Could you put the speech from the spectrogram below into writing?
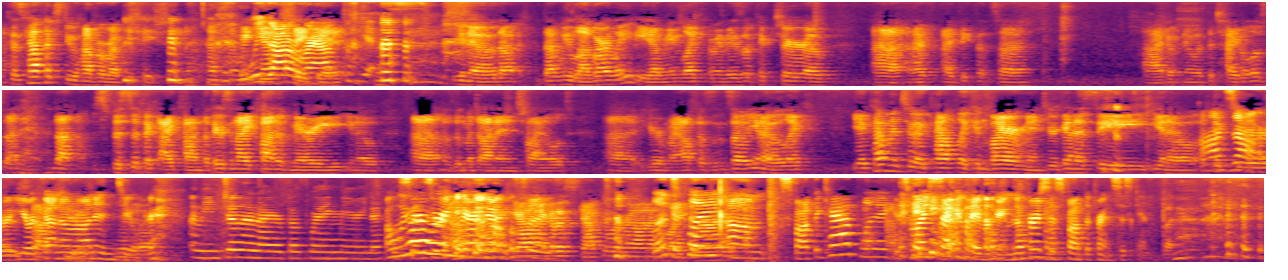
because Catholics do have a reputation. we, We can't got a shake rap. it. Yes. you know that that we love Our Lady. I mean, like I mean, there's a picture of, uh, and I I think that's a. I don't know what the title of that that specific icon, but there's an icon of Mary, you know, uh, of the Madonna and Child uh, here in my office, and so you know, like you come into a Catholic environment, you're gonna see, you know, a Odds picture, are you're gonna run into you know. her. I mean, Jenna and I are both wearing Mary necklaces. Oh, we are wearing right Mary now, necklaces. Yeah, I so- got a scapular on. Let's like, play um, Spot the Catholic. It's my second favorite game. The first is Spot the Franciscan, but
